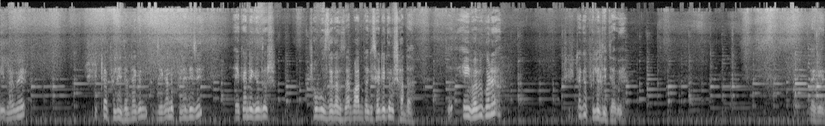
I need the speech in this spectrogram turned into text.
এইভাবে সেটা ফেলে দিতে দেখেন, যেখানে ফেলে দিয়েছি, এখানে কিন্তু সবুজ দেখা যাচ্ছে, আর বাদ বাকি সাইডে কিন্তু সাদা। তো এইভাবে করে সেটাকে ফেলে দিতে হবে। দেখেন।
